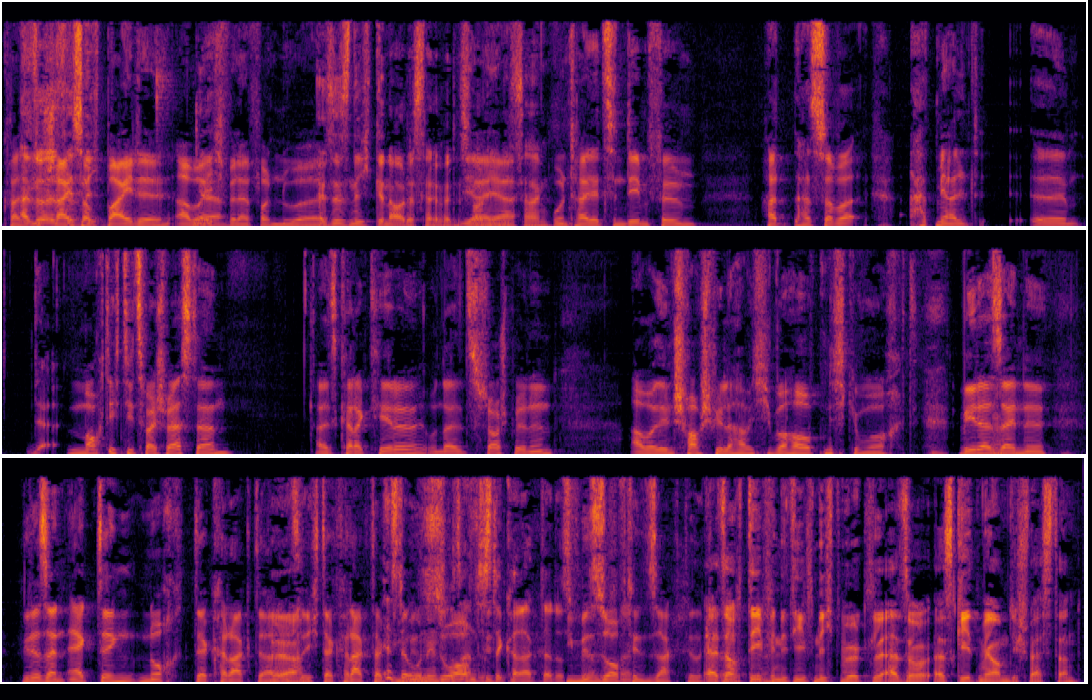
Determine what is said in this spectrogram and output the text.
quasi Also scheiß auf nicht- beide, aber Ja. ich will einfach nur. Es ist nicht genau dasselbe, das ja, wollte ich ja. nicht sagen. Und halt jetzt in dem Film hat, hast du aber, hat mir halt, ja, mochte ich die zwei Schwestern als Charaktere und als Schauspielerin, aber den Schauspieler habe ich überhaupt nicht gemocht. Weder seine, weder sein Acting noch der Charakter Ja. an sich. Der Charakter Er ist der mir so uninteressanteste den, Charakter des ging mir so auf den Sack. Er ist auch definitiv nicht wirklich, also es geht mehr um die Schwestern.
